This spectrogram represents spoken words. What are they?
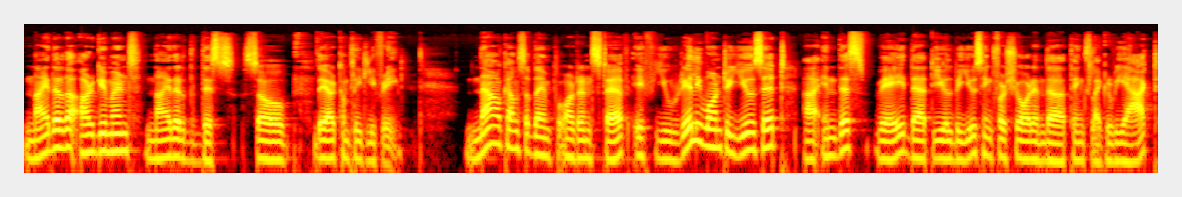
neither the arguments, neither the this. So they are completely free. Now comes up the important step. If you really want to use it uh, in this way that you'll be using for sure in the things like React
